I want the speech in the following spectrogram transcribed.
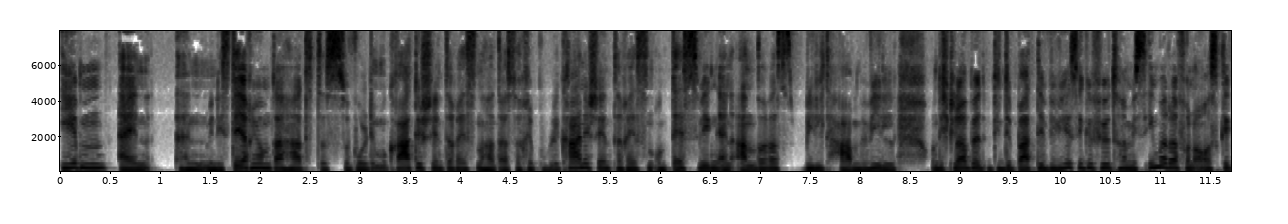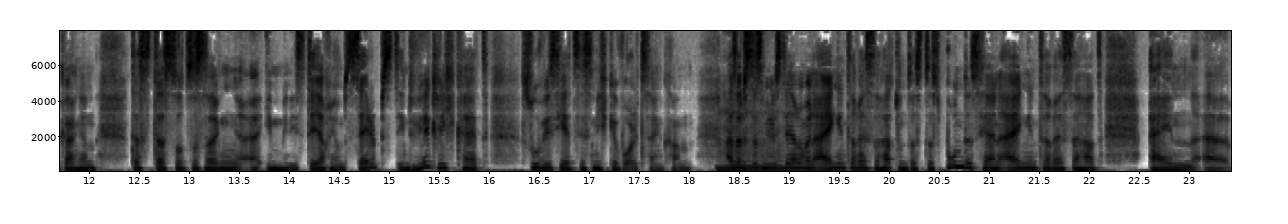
eben ein ein Ministerium da hat, das sowohl demokratische Interessen hat als auch republikanische Interessen und deswegen ein anderes Bild haben will. Und ich glaube, die Debatte, wie wir sie geführt haben, ist immer davon ausgegangen, dass das sozusagen äh, im Ministerium selbst in Wirklichkeit, so wie es jetzt ist, nicht gewollt sein kann. Also dass das mhm. Ministerium ein Eigeninteresse hat und dass das Bundesheer ein Eigeninteresse hat, ein äh,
